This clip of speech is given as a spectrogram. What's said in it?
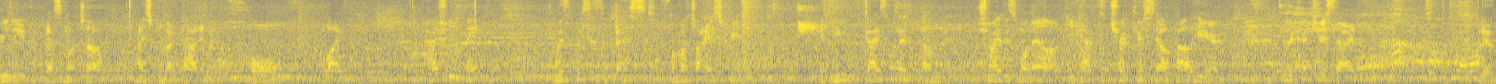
Really the best matcha ice cream I've had in my whole life. I actually think this place is the best for matcha ice cream. If you guys want to um, try this one out, you have to trek yourself out here to the countryside. Look,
